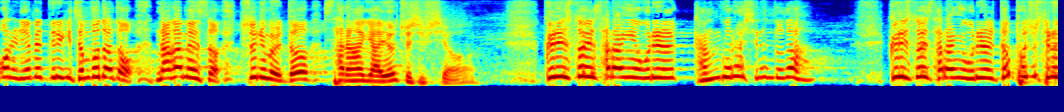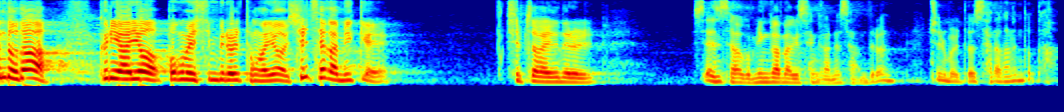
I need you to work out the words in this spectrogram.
오늘 예배 드리기 전보다도 나가면서 주님을 더 사랑하게 하여 주십시오. 그리스도의 사랑이 우리를 강권하시는 도다. 그리스도의 사랑이 우리를 덮어주시는 도다. 그리하여 복음의 신비를 통하여 실체감 있게 십자가의 은혜를 센스하고 민감하게 생각하는 사람들은 주님을 더 사랑하는도다.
